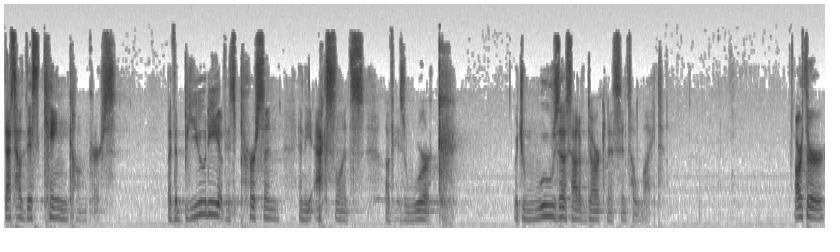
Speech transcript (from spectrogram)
That's how this king conquers by the beauty of his person and the excellence of his work, which woos us out of darkness into light. Arthur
